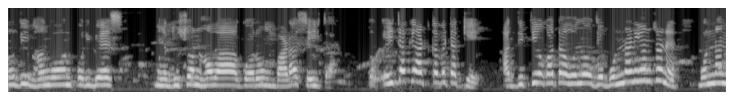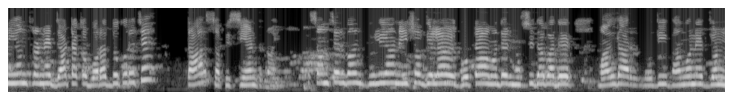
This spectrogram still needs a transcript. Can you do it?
নদী ভাঙন, পরিবেশ দূষণ হওয়া, গরম বাড়া সেইটা। তো এইটাকে আটকাবেটা কে? আর দ্বিতীয় কথা হলো যে বন্যা নিয়ন্ত্রণের বন্যা নিয়ন্ত্রণের যা টাকা বরাদ্দ করেছে তা সাফিসিয়েন্ট নয়। শামসেরগঞ্জ ধুলিয়ান এইসব জেলায় গোটা আমাদের মুর্শিদাবাদের মালদার নদী ভাঙনের জন্য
